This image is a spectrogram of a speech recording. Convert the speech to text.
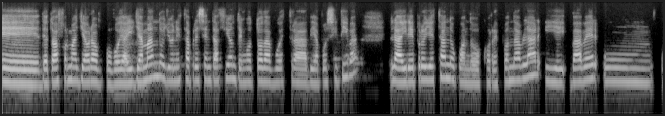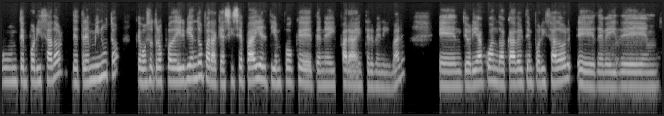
Eh, de todas formas, ya ahora os voy a ir llamando. Yo en esta presentación tengo todas vuestras diapositivas, la iré proyectando cuando os corresponda hablar y va a haber un, un temporizador de tres minutos que vosotros podéis ir viendo para que así sepáis el tiempo que tenéis para intervenir, ¿vale? En teoría, cuando acabe el temporizador, eh, debéis de,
